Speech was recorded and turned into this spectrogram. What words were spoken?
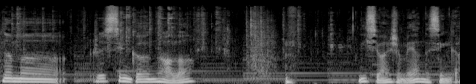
那么这性格很好喽？你喜欢什么样的性格？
